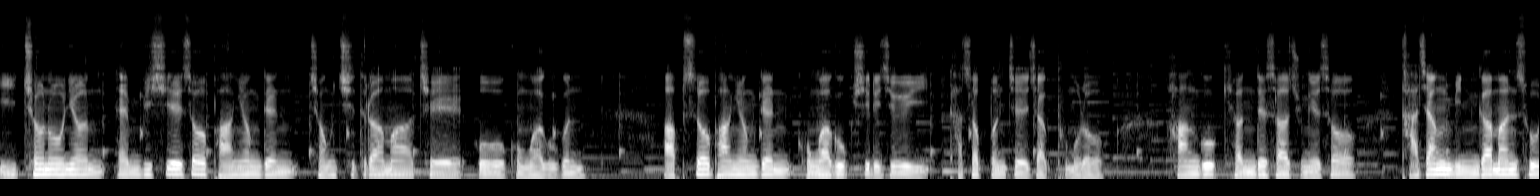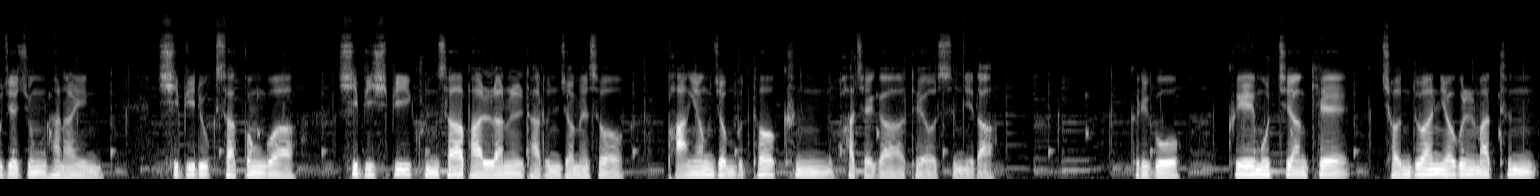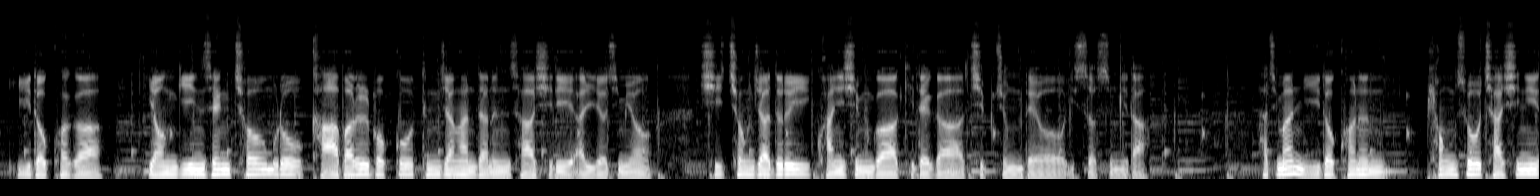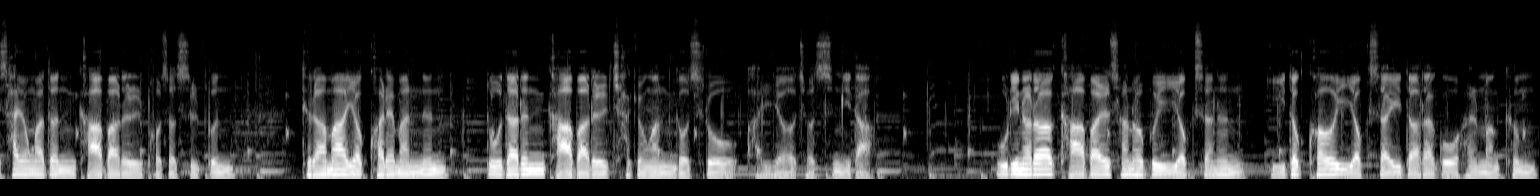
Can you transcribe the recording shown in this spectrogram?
2005년 MBC에서 방영된 정치 드라마 제5공화국은 앞서 방영된 공화국 시리즈의 다섯 번째 작품으로 한국 현대사 중에서 가장 민감한 소재 중 하나인 12.6 사건과 12.12 군사 반란을 다룬 점에서 방영 전부터 큰 화제가 되었습니다. 그리고 그에 못지않게 전두환 역을 맡은 이덕화가 연기 인생 처음으로 가발을 벗고 등장한다는 사실이 알려지며 시청자들의 관심과 기대가 집중되어 있었습니다. 하지만 이덕화는 평소 자신이 사용하던 가발을 벗었을 뿐 드라마 역할에 맞는 또 다른 가발을 착용한 것으로 알려졌습니다. 우리나라 가발 산업의 역사는 이덕화의 역사이다라고 할 만큼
